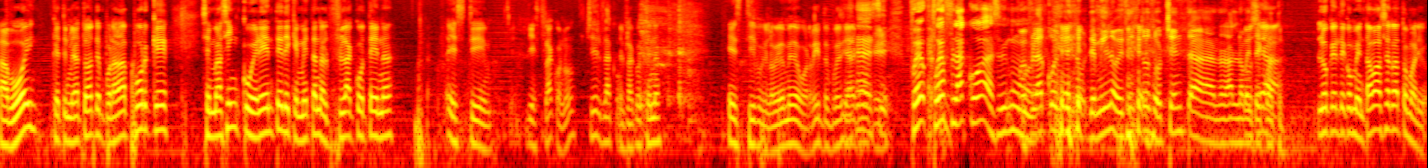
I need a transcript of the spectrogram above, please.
a Boy, que terminara toda la temporada, porque se me hace incoherente de que metan al flaco Tena. Este, y es flaco, ¿no? Sí, el flaco. El flaco Tena. Este, porque lo veo medio gordito, pues ya como que... Sí, Fue, fue flaco, así como... Fue flaco de 1980 al O 94. sea, lo que te comentaba hace rato, Mario.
